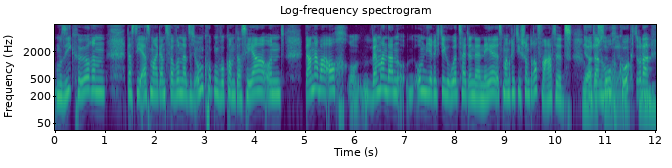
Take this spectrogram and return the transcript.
Musik hören, dass die erstmal ganz verwundert sich umgucken, wo kommt das her und dann aber auch, wenn man dann um die richtige Uhrzeit in der Nähe ist, man richtig schon drauf wartet ja, und dann hochguckt ja. oder mhm.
